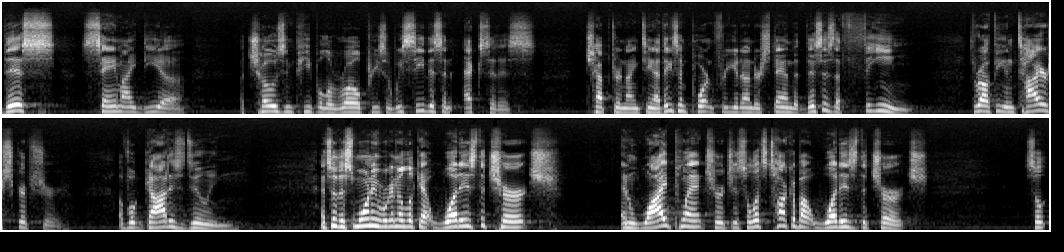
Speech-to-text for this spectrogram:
this same idea, a chosen people, a royal priesthood, we see this in Exodus chapter 19. I think it's important for you to understand that this is a theme throughout the entire scripture of what God is doing. And so this morning we're going to look at what is the church and why plant churches. So let's talk about what is the church. So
